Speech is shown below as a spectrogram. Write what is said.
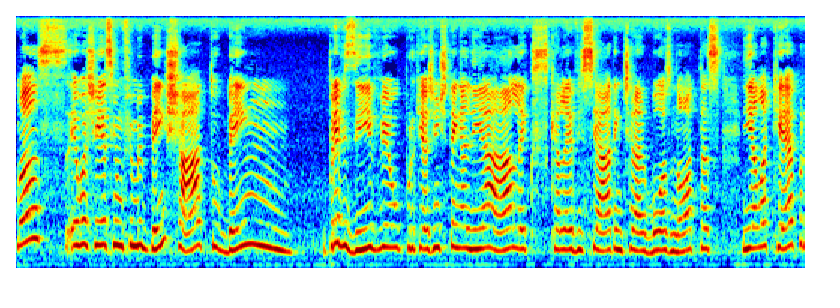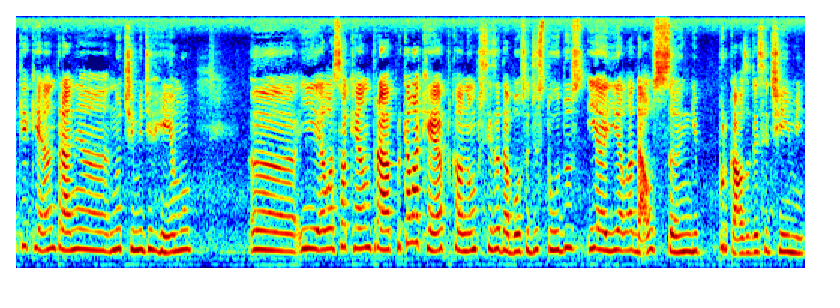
Mas eu achei assim um filme bem chato, bem previsível, porque a gente tem ali a Alex, que ela é viciada em tirar boas notas, e ela quer porque quer entrar na, no time de remo. Uh, e ela só quer entrar porque ela quer, porque ela não precisa da bolsa de estudos, e aí ela dá o sangue por causa desse time.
